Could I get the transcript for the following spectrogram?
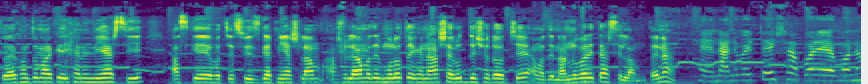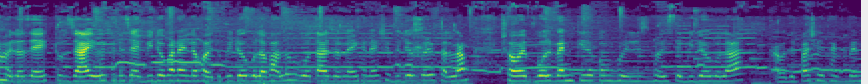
তো এখন তোমাকে এখানে নিয়ে আসছি। আজকে হচ্ছে সুইচ গার্ড নিয়ে আসলাম। আসলে আমাদের মূলত এখানে আসার উদ্দেশ্যটা হচ্ছে আমাদের নানু বাড়িতে আসছিলাম, তাই না? হ্যাঁ নানু বাড়িতে আসার পরে মনে হলো যে একটু যাই, ওইখানে যাই ভিডিও বানাইলে হয়তো ভিডিওগুলো ভালো হব, তার জন্য এখানে এসে ভিডিও করে ফেললাম। সবাই বলবেন কীরকম হয়েছে ভিডিওগুলা আমাদের পাশেই থাকবেন।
